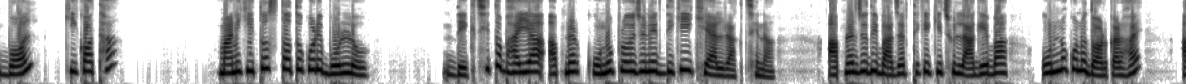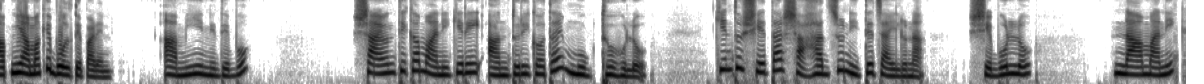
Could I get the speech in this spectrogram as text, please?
বল, কি কথা? মানিক ইতস্তত করে বলল, দেখছি তো ভাইয়া, আপনার কোনো প্রয়োজনের দিকেই খেয়াল রাখছে না। আপনার যদি বাজার থেকে কিছু লাগে বা অন্য কোনো দরকার হয়, আপনি আমাকে বলতে পারেন। আমি এনে দেব। সায়ন্তিকা মানিকের এই আন্তরিকতায় মুগ্ধ হল। কিন্তু সে তার সাহায্য নিতে চাইল না। সে বলল, না মানিক,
